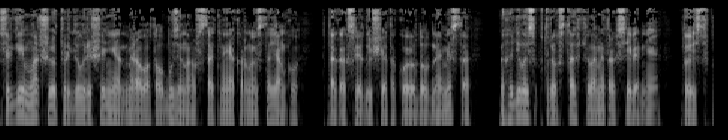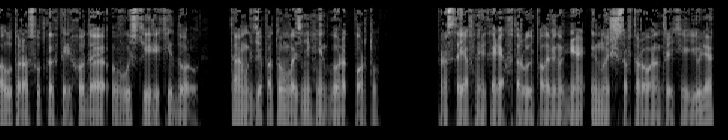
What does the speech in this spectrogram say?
Сергей-младший утвердил решение адмирала Толбузина встать на якорную стоянку, так как следующее такое удобное место находилось в 300 километрах севернее, то есть в полутора сутках перехода в устье реки Дору, там, где потом возникнет город Порту. Простояв на якорях вторую половину дня и ночь со 2 на 3 июля,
